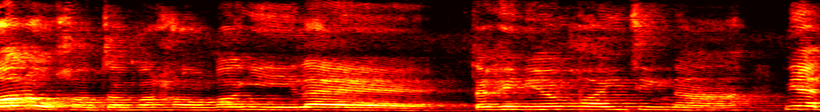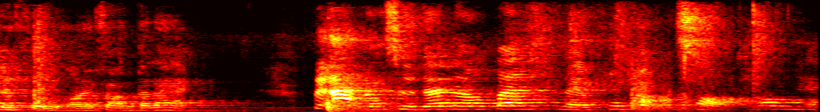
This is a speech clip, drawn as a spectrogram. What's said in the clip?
ก็หนูความจำปะทองก็งี้แหละ แต่เพลงนี้มันเพอจริงๆนะ เนี่ยเดี๋ยวฝนร้องให้ฟังก็ได้ ไปอ่านหนังสือได้แล้วไป ไหนครูบอกว่าสอบท่องไง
